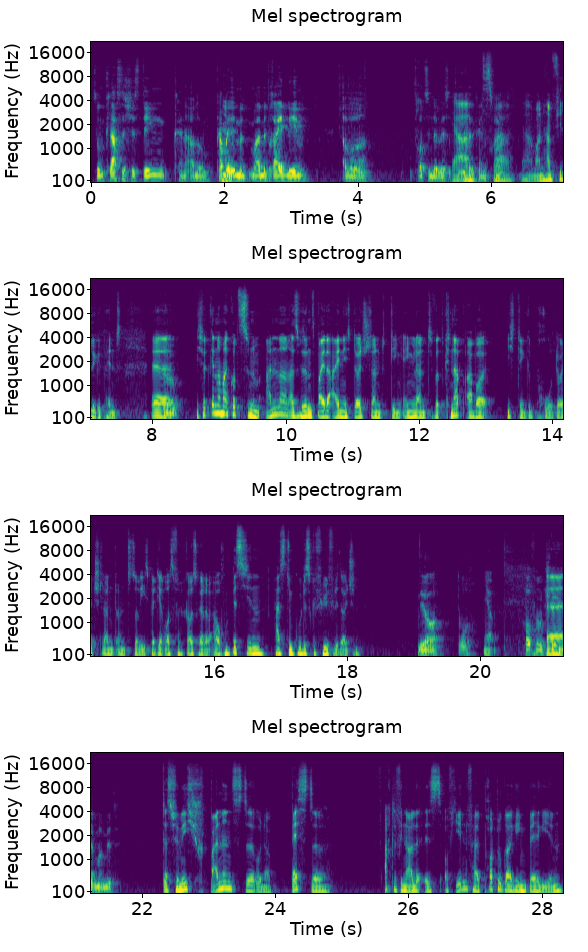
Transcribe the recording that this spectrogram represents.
so ein klassisches Ding, keine Ahnung, kann man den mit, mal mit reinnehmen, aber trotzdem der beste ja, keine Frage. War, ja, man haben viele gepennt. Äh, ja. Ich würde gerne noch mal kurz zu einem anderen, also wir sind uns beide einig, Deutschland gegen England wird knapp, aber ich denke pro Deutschland und so wie ich es bei dir rausgehört habe, auch ein bisschen hast du ein gutes Gefühl für die Deutschen. Ja, doch. Ja. Hoffnung schwingt äh, immer mit. Das für mich spannendste oder beste Achtelfinale ist auf jeden Fall Portugal gegen Belgien.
